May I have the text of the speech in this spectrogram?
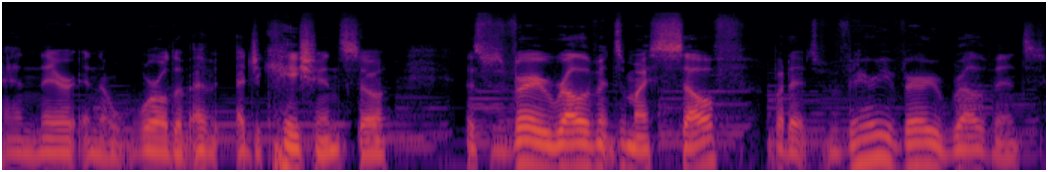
and they're in the world of ev- education, so this was very relevant to myself, but it's very, very relevant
